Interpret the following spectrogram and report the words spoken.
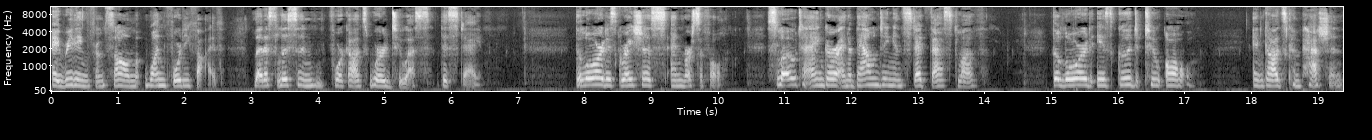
A reading from Psalm 145. Let us listen for God's word to us this day. The Lord is gracious and merciful, slow to anger and abounding in steadfast love. The Lord is good to all, and God's compassion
